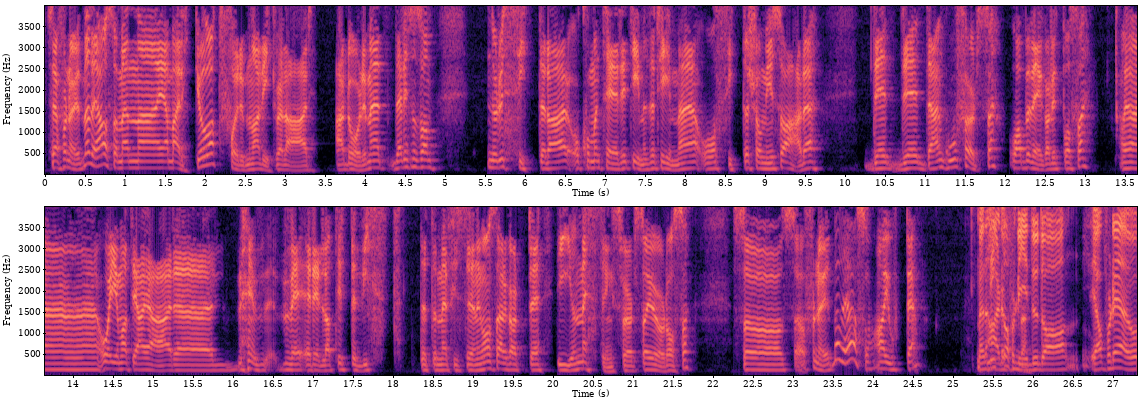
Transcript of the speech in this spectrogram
så jeg er fornøyd med det, altså. Men jeg merker jo at formen allikevel er, er dårlig. Men det er liksom sånn når du sitter der og kommenterer i time etter time og sitter så mye, så er det det, det, det er en god følelse å ha bevega litt på seg. Eh, og i og med at jeg er eh, relativt bevisst dette med fysiotrening òg, så er det klart det, det gir jo en mestringsfølelse å gjøre det også. Så, så fornøyd med det, altså. Jeg har gjort det. Men er det fordi du da Ja, for det, er jo,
